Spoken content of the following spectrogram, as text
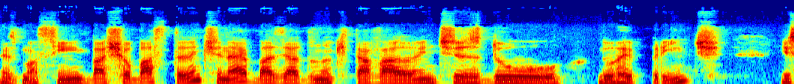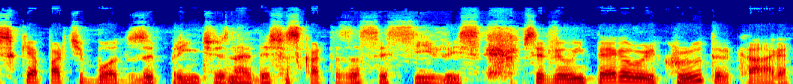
Mesmo assim, baixou bastante, né? Baseado no que estava antes do, do reprint. Isso que é a parte boa dos reprints, né? Deixa as cartas acessíveis. Você vê o Imperial Recruiter, cara,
